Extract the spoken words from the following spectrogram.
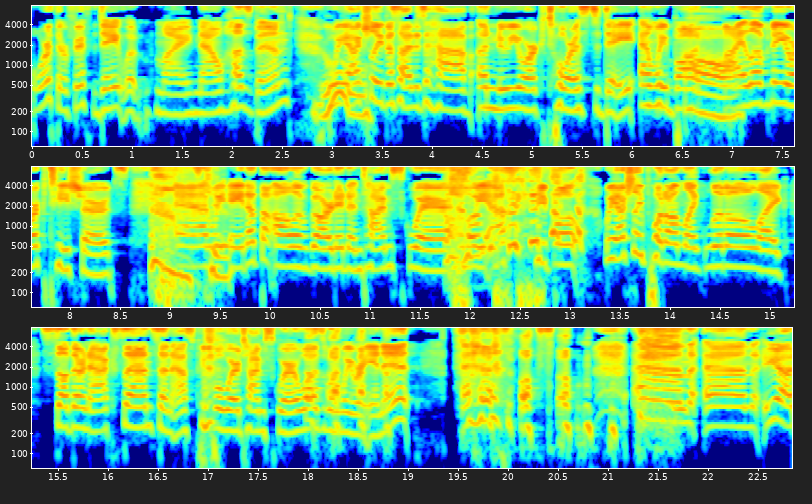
fourth or fifth date with my now husband. We actually decided to have a New York tourist date and we bought Aw. I love New York t-shirts and we ate at the Olive Garden in Times Square and we asked people, we actually put on like little like southern accents and asked people where Times Square was when we were in it. That's awesome. and and yeah,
